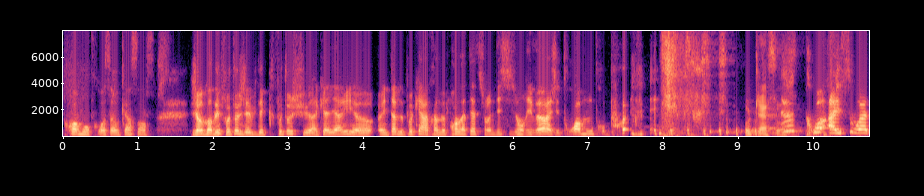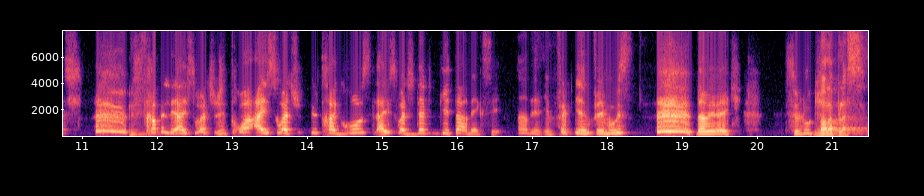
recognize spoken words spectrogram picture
trois montres, ça n'a aucun sens. J'ai encore des photos, j'ai vu des photos, je suis à Cagliari, euh, à une table de poker en train de me prendre la tête sur une décision River et j'ai trois montres au poignet. aucun sens. trois Ice Watch. Tu te rappelles des Ice Watch? J'ai trois Ice Watch ultra grosses. La Ice Watch David Guetta, mec, c'est un des. Fuck me, famous. non, mais mec, ce look. Dans la place.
